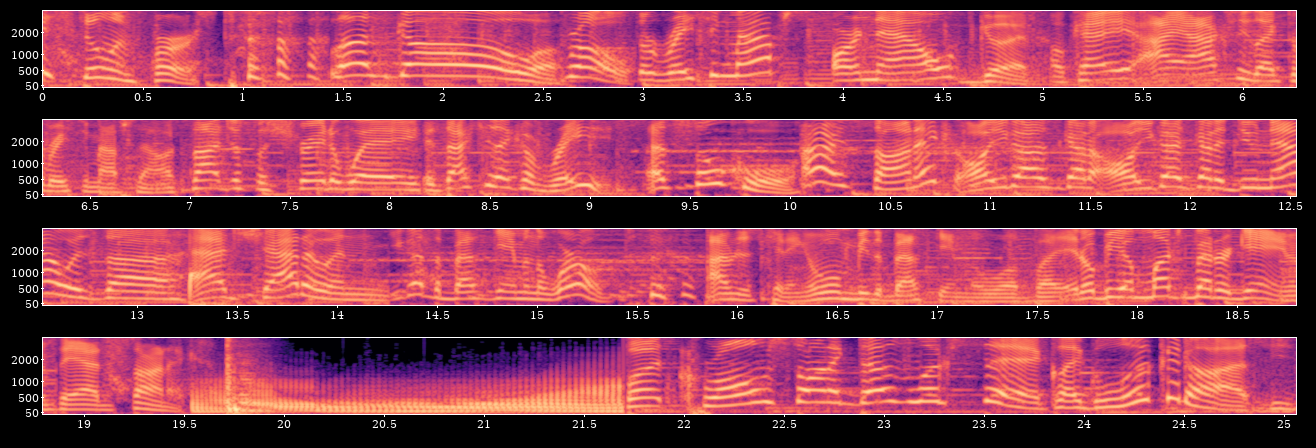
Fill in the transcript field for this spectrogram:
I still in first? Let's go. Bro, the racing maps are now good, okay? I actually like the racing maps now. It's not just a straightaway. It's actually like a race. That's so cool. All right, Sonic. All you guys got to all you guys got to do now is uh add Shadow and you got the best game in the world. I'm just kidding. It won't be the best game in the world, but it'll be a much better game if they add Sonic. But Chrome Sonic does look sick. Like, look at us. He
